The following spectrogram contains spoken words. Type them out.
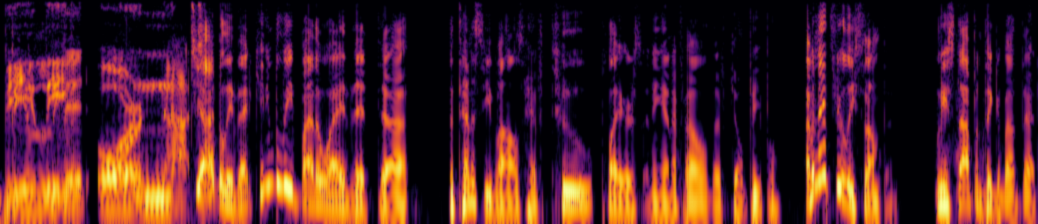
Believe It or Not. Yeah, I believe that. Can you believe, by the way, that uh, the Tennessee Vols have two players in the NFL that have killed people? I mean, that's really something when you stop and think about that.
